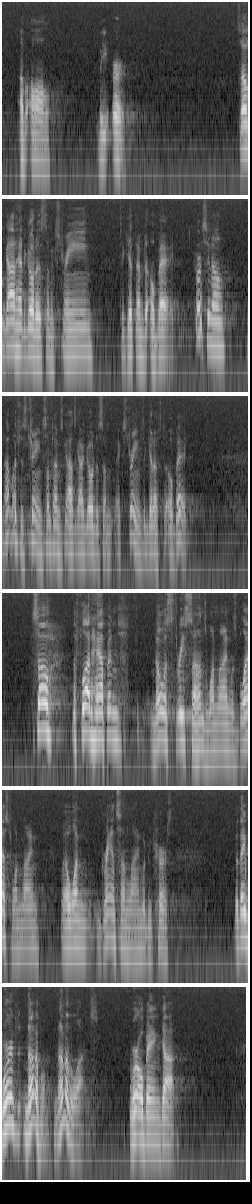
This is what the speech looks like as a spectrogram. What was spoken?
of all the earth. So God had to go to some extreme to get them to obey. Of course, you know, not much has changed. Sometimes God's got to go to some extremes to get us to obey. So the flood happened. Noah's three sons, one line was blessed, one line, well, one grandson line would be cursed. But they weren't, none of them, none of the lines were obeying God.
